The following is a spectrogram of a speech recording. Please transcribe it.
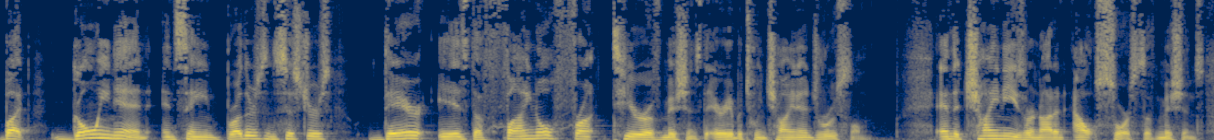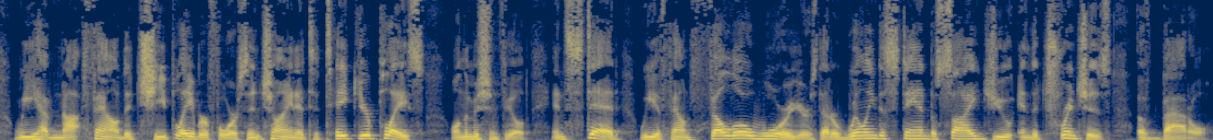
but going in and saying, brothers and sisters, there is the final frontier of missions, the area between China and Jerusalem. And the Chinese are not an outsource of missions. We have not found a cheap labor force in China to take your place on the mission field. Instead, we have found fellow warriors that are willing to stand beside you in the trenches of battle.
